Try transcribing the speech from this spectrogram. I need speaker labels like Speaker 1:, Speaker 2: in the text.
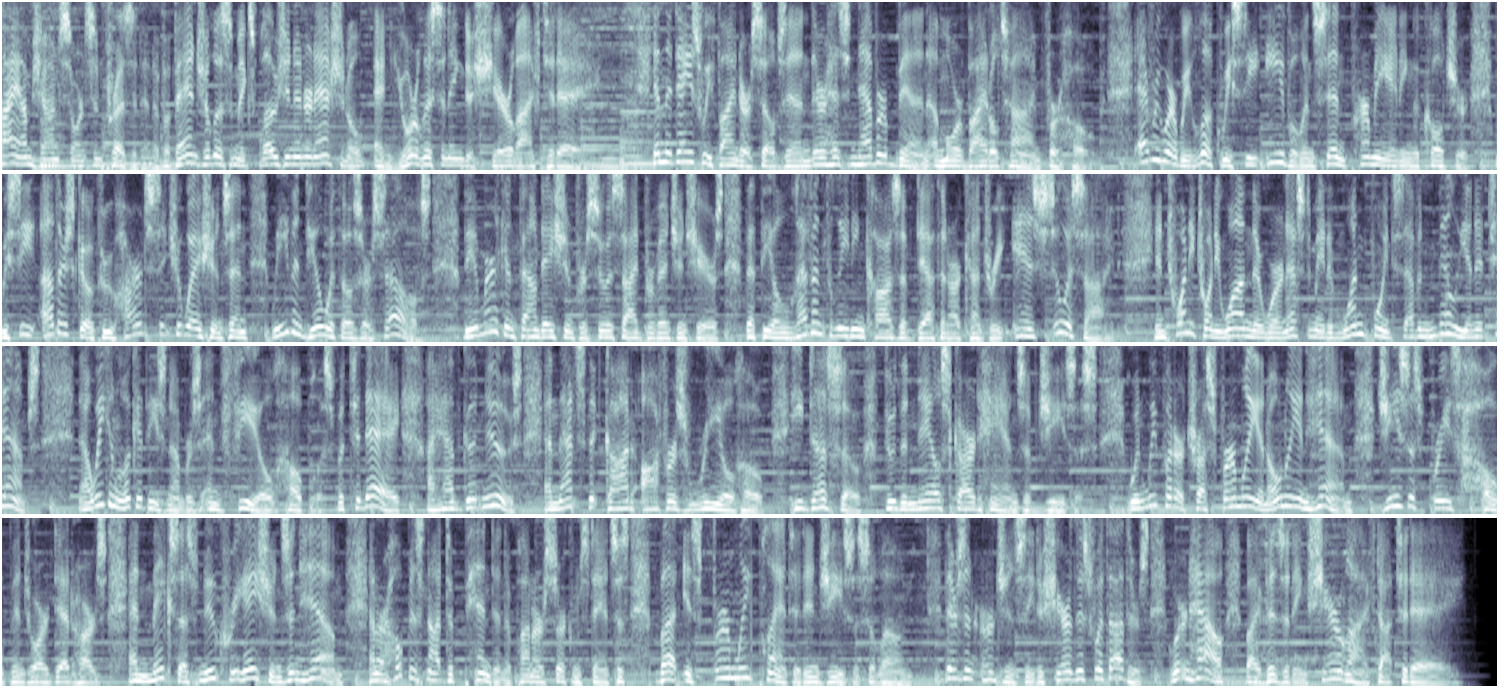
Speaker 1: Hi, I'm John Sorensen, president of Evangelism Explosion International, and you're listening to Share Life Today. In the days we find ourselves in, there has never been a more vital time for hope. Everywhere we look, we see evil and sin permeating the culture. We see others go through hard situations, and we even deal with those ourselves. The American Foundation for Suicide Prevention shares that the 11th leading cause of death in our country is suicide. In 2021, there were an estimated 1.7 million attempts. Now, we can look at these numbers and feel hopeless, but today I have good news, and that's that God offers real hope. He does so through the nail scarred hands of Jesus. When we put our trust firmly and only in Him, Jesus breathes hope into our dead hearts and makes us new creations in Him. And our hope is not dependent upon our circumstances, but is firmly planted in Jesus alone. There's an urgency to share this with others. Learn how by visiting sharelife.today.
